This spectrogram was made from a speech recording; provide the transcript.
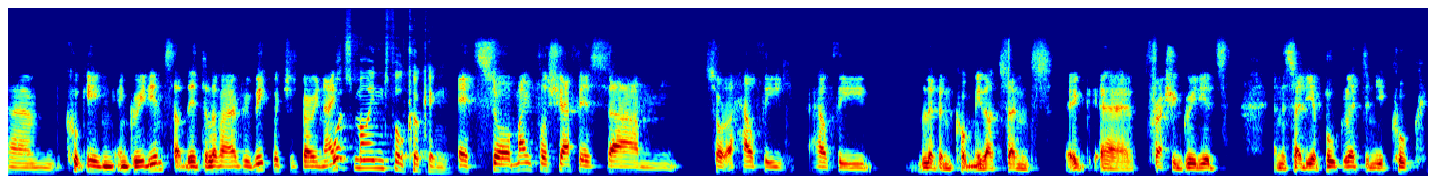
um, cooking ingredients that they deliver every week, which is very nice. What's mindful cooking? It's so mindful chef is um, sort of healthy, healthy living company that sends uh, fresh ingredients and they send you a booklet and you cook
